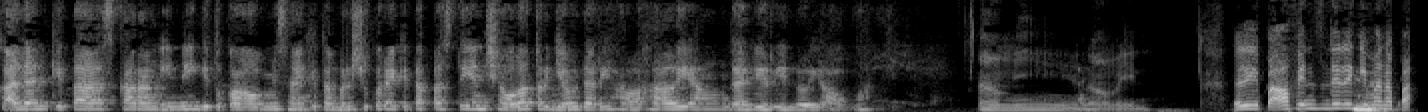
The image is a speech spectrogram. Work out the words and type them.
keadaan kita sekarang ini gitu. Kalau misalnya kita bersyukur ya kita pasti insya Allah terjauh dari hal-hal yang gak diridhoi Allah. Amin, amin. Dari Pak Alvin sendiri gimana Pak?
